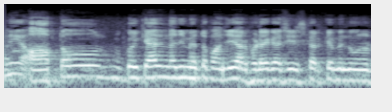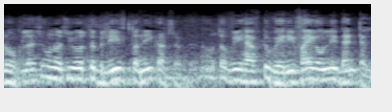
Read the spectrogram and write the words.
ਨਹੀਂ ਆਪ ਤਾਂ ਉਹ ਕੋਈ ਕਹਿ ਦਿੰਦਾ ਜੀ ਮੈਂ ਤਾਂ 5000 ਫੜਿਆ ਗਿਆ ਸੀ ਇਸ ਕਰਕੇ ਮੈਨੂੰ ਉਹਨਾਂ ਰੋਕ ਲਿਆ ਸੀ। ਹੁਣ ਅਸੀਂ ਉਹ ਤੇ ਬਿਲੀਵ ਤਾਂ ਨਹੀਂ ਕਰ ਸਕਦੇ ਨਾ। ਉਹ ਤਾਂ we have to verify only then tell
